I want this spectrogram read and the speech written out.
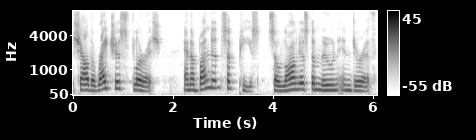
shall the righteous flourish, an abundance of peace, so long as the moon endureth.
